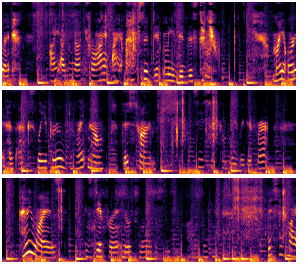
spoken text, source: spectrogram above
but I, I did not try. I accidentally did this to Georgie. My art has actually approved right now, this time. Cece's completely different. Pennywise is different. He looks more like a Cece vibe in here. This is my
